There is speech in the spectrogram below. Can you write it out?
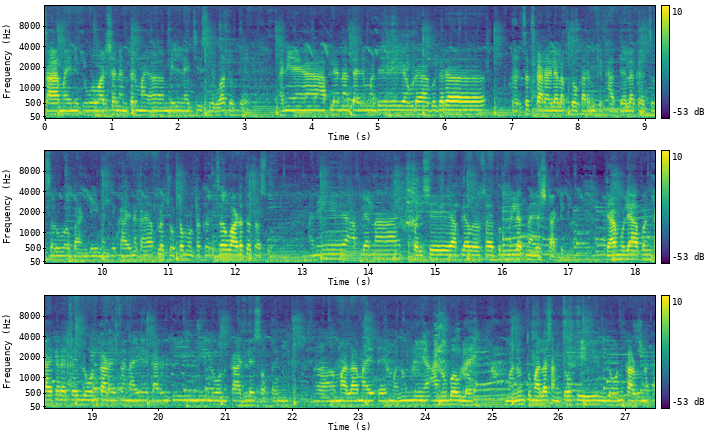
सहा महिने किंवा वर्षानंतर मिळण्याची सुरुवात होते. आणि आपल्याला त्याच्यामध्ये एवढ्या अगोदर खर्चच करायला लागतो कारण की खाद्याला खर्च सर्व भांडी म्हणजे काय ना काय आपला छोटं मोठं खर्च वाढतच असतो. आणि आपल्याला पैसे आपल्या व्यवसायातून मिळत नाही स्टार्टिंगला त्यामुळे आपण काय करायचं आहे लोन काढायचं नाही आहे कारण की मी लोन काढले स्वतःनी. मला माहीत आहे म्हणून मी अनुभवलं आहे म्हणून तुम्हाला सांगतो की लोन काढू नका.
